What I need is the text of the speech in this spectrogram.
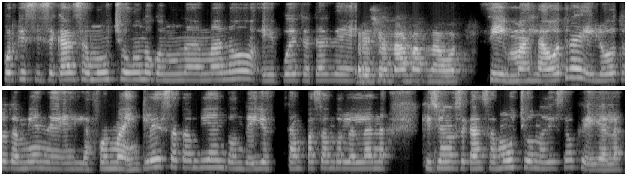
porque si se cansa mucho uno con una mano, eh, puede tratar de... Presionar más la otra. Sí, más la otra, y lo otro también es la forma inglesa también, donde ellos están pasando la lana, que si uno se cansa mucho, uno dice, ok, ya la...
